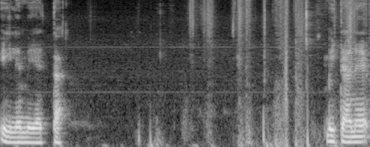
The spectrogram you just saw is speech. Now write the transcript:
ilmi, että mitä ne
